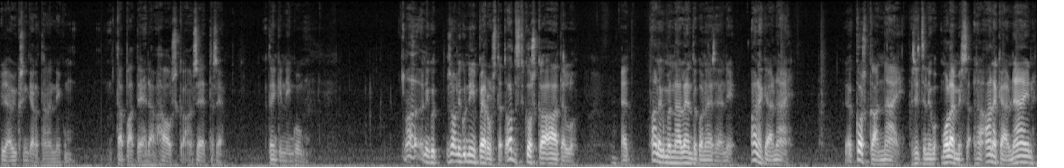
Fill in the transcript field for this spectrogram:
ja yksinkertainen niin kuin, tapa tehdä hauskaa on se, että se jotenkin niin kuin, no, niin kuin, se on niin, niin peruste, että oletko koskaan ajatellut, että aina kun mennään lentokoneeseen, niin aina käy näin. Ja koskaan näin. Ja sitten se niin kuin, molemmissa, se aina käy näin,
